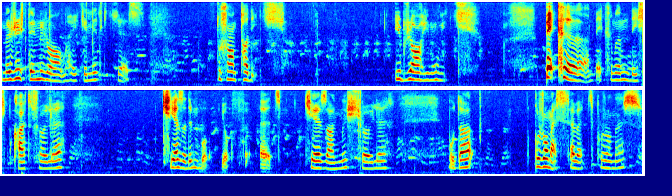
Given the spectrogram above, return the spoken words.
Merih Demiroğlu heykeline gideceğiz. Dušan Tadic. İbrahimovic. Beckham. Beckham'ın değişik kartı şöyle. Chiesa değil mi bu? Yok. Evet. Chiesa'ymış. Şöyle. Bu da Promes. Evet. Promes.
